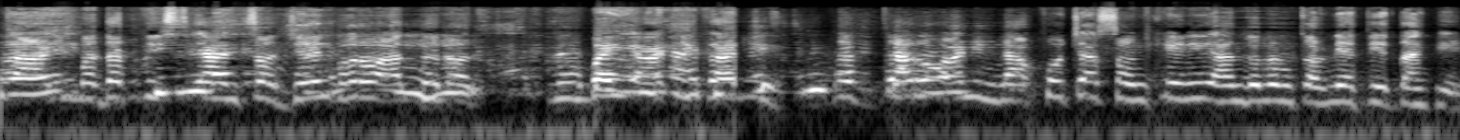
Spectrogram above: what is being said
आणि मदतनीस यांचं जेल भरो आंदोलन मुंबई या ठिकाणी हजारो आणि लाखोच्या संख्येने आंदोलन करण्यात येत आहे.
